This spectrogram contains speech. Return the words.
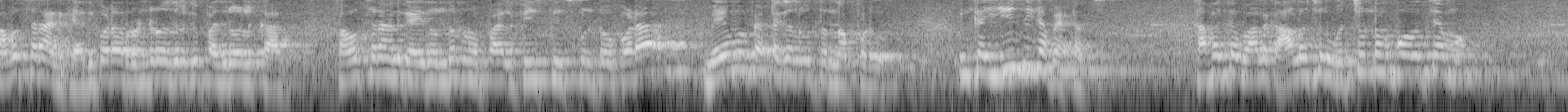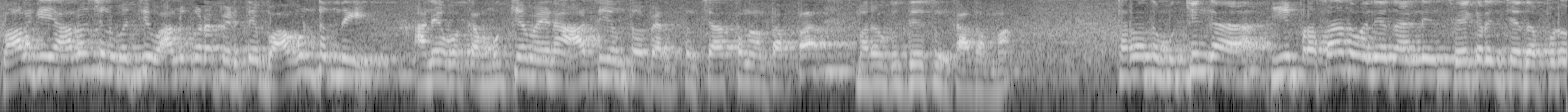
సంవత్సరానికి అది కూడా రెండు రోజులకి పది రోజులు కాదు సంవత్సరానికి ఐదు వందల రూపాయలు ఫీజు తీసుకుంటూ కూడా మేము పెట్టగలుగుతున్నప్పుడు ఇంకా ఈజీగా పెట్టచ్చు. కాకపోతే వాళ్ళకి ఆలోచన వచ్చి ఉండకపోవచ్చేమో. వాళ్ళకి ఆలోచన వచ్చి వాళ్ళు కూడా పెడితే బాగుంటుంది అనే ఒక ముఖ్యమైన ఆశయంతో పెడత చేస్తున్నాం తప్ప మరొక ఉద్దేశం కాదమ్మా. తర్వాత ముఖ్యంగా ఈ ప్రసాదం అనే దాన్ని స్వీకరించేటప్పుడు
